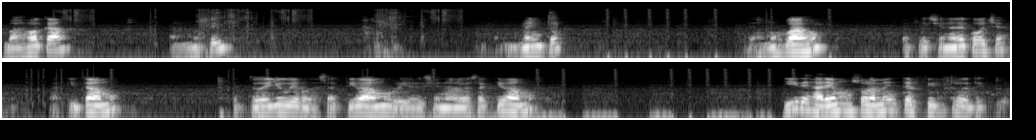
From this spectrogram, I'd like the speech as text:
bajo acá, le damos bajo reflexiones de coche las quitamos efecto de lluvia lo desactivamos brillo adicional lo desactivamos y dejaremos solamente el filtro de texturas.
